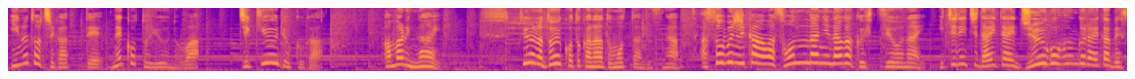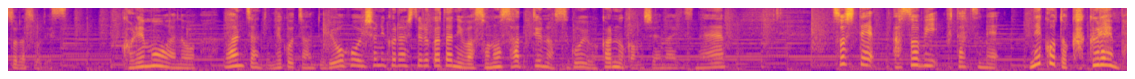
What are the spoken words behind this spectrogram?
犬と違って猫というのは持久力があまりない。というのはどういうことかなと思ったんですが遊ぶ時間はそんなに長く必要ない。1日だいたい15分ぐらいがベストだそうです。これもあのワンちゃんと猫ちゃんと両方一緒に暮らしている方にはその差っていうのはすごいわかるのかもしれないですね。そして遊び2つ目。猫とかくれんぼ。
